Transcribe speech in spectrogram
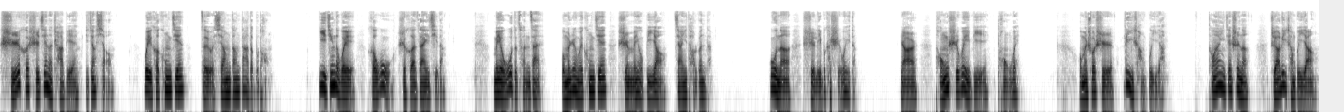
时和时间的差别比较小，位和空间则有相当大的不同。易经的位和物是合在一起的，没有物的存在，我们认为空间是没有必要加以讨论的。物呢是离不开时位的，然而同时未必同位。我们说是立场不一样。同样一件事呢，只要立场不一样，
